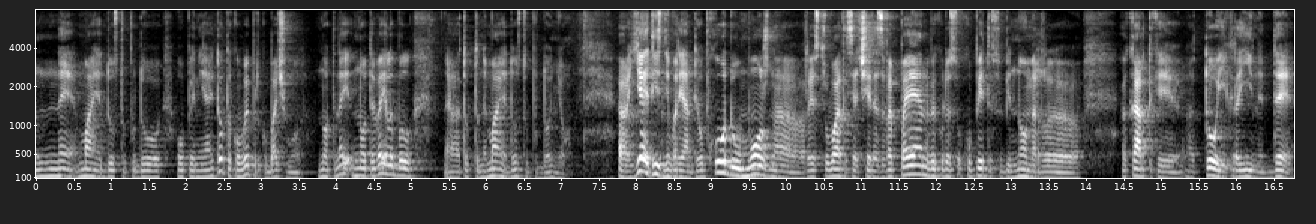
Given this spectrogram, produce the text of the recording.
не має доступу до OpenAI, то в такому випадку бачимо not, available, е, тобто немає доступу до нього. Є різні варіанти обходу, можна реєструватися через VPN, купити собі номер картки тої країни, де е,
